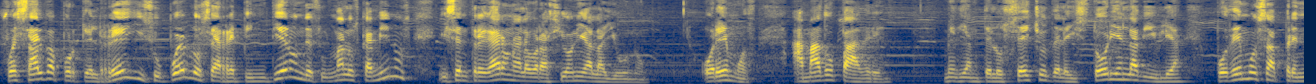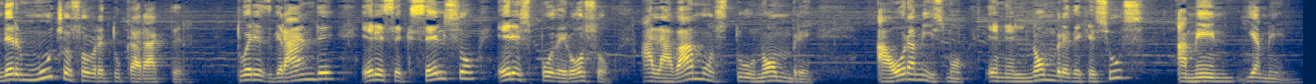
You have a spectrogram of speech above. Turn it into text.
fue salva porque el rey y su pueblo se arrepintieron de sus malos caminos y se entregaron a la oración y al ayuno. Oremos, amado Padre, mediante los hechos de la historia en la Biblia podemos aprender mucho sobre tu carácter Tú eres grande, eres excelso, eres poderoso. Alabamos tu nombre. Ahora mismo, en el nombre de Jesús. Amén y amén.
